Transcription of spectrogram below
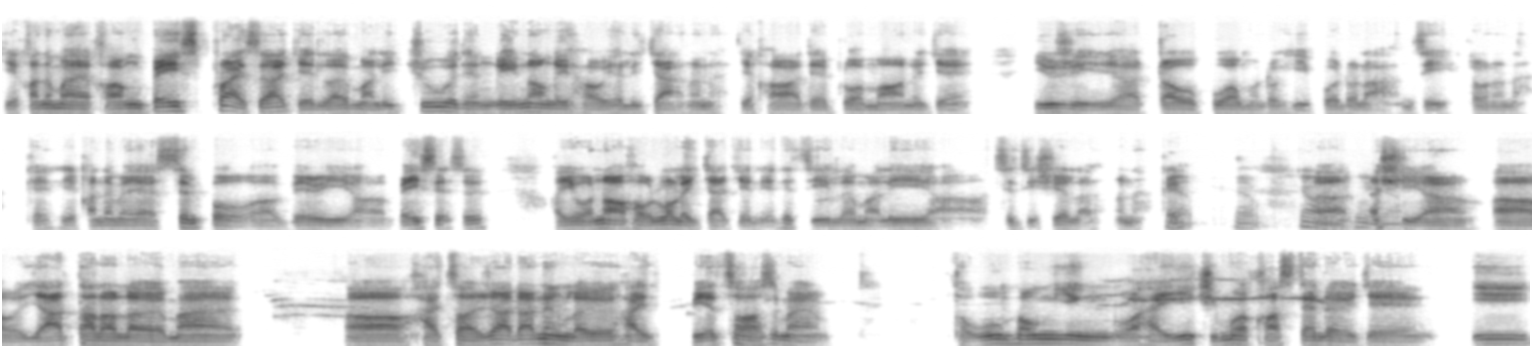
chỉ còn mà còn base price á chị lợi mà lý chú thì nghĩ non nghĩ hậu hay lý trả nó nè chỉ có để pro món này chị usually uh, trâu bua một đôi hì bua đôi là gì đâu nè okay thì còn là simple uh, very uh, basic chứ hay có nó hậu lo lại trả tiền thì gì là mà đi uh, chỉ chỉ là nè okay ờ đó là ờ giá ta là là mà ờ hay cho ra đã nên là hay biết cho chứ mà. Thủ mong yên và hay chỉ mua cost standard chứ ý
